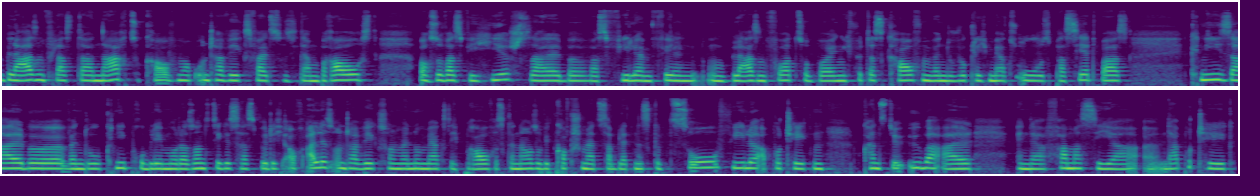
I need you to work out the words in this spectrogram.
Blasenpflaster nachzukaufen, auch unterwegs, falls du sie dann brauchst. Auch sowas wie Hirschsalbe, was viele empfehlen, um Blasen vorzubeugen. Ich würde das kaufen, wenn du wirklich merkst, uh, es passiert was. Kniesalbe, wenn du Knieprobleme oder sonstiges hast, würde ich auch alles unterwegs holen, wenn du merkst, ich brauche es. Genauso wie Kopfschmerztabletten. Es gibt so viele Apotheken. Du kannst dir überall in der Pharmacia, äh, in der Apotheke,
